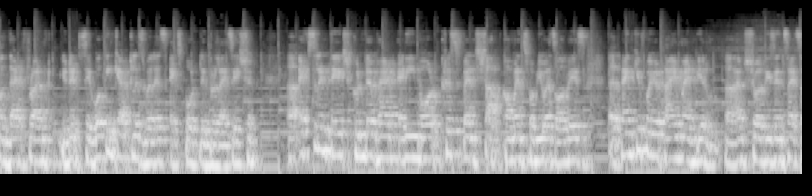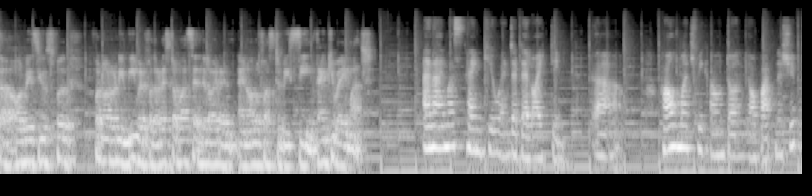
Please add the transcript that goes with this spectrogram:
on that front. You did say working capital as well as export liberalization. Uh, excellent, Tej. Couldn't have had any more crisp and sharp comments from you as always. Uh, thank you for your time, and you know, uh, I'm sure these insights are always useful for not only me but for the rest of us at Deloitte and, and all of us to be seen. Thank you very much. And I must thank you and the Deloitte team. Uh, how much we count on your partnership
